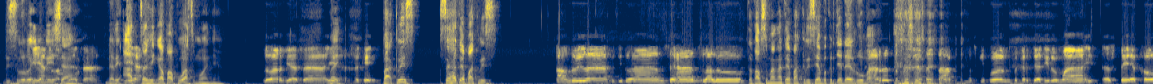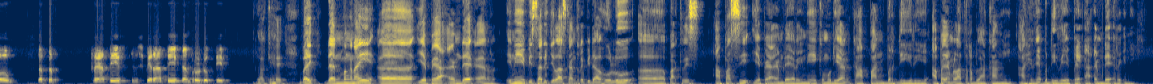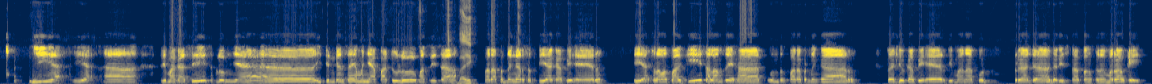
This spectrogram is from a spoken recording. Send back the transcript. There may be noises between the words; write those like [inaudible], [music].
Di seluruh iya, Indonesia, dari iya. Aceh iya. hingga Papua semuanya. Luar biasa, ya. Baik. ya. Oke. Okay. Pak Kris, sehat ya Pak Kris? Alhamdulillah, puji Tuhan, sehat selalu. Tetap semangat ya Pak Kris ya bekerja dari rumah. Harus semangat tetap meskipun bekerja di rumah, uh, stay at home, tetap kreatif, inspiratif dan produktif. Oke, okay. baik. Dan mengenai uh, YPA MDR, ini bisa dijelaskan terlebih dahulu uh, Pak Kris, apa sih YPA MDR ini? Kemudian kapan berdiri? Apa yang melatar belakangi akhirnya berdiri YPA MDR ini? Iya, iya. Uh, Terima kasih sebelumnya uh, izinkan saya menyapa dulu Mas Rizal. Baik. Para pendengar setia KBR. Iya, selamat pagi, salam sehat untuk para pendengar Radio KBR di mana pun berada dari Sabang sampai Merauke.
